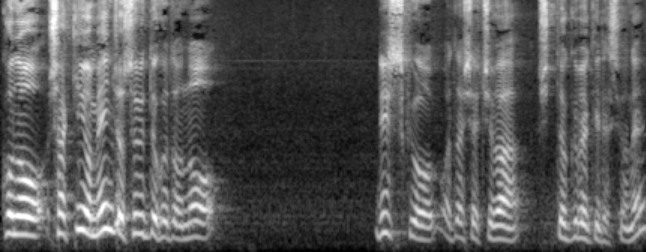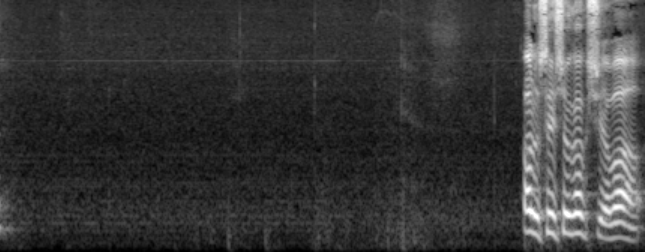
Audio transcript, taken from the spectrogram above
この借金を免除するということのリスクを私たちは知っておくべきですよね。ある聖書学者は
